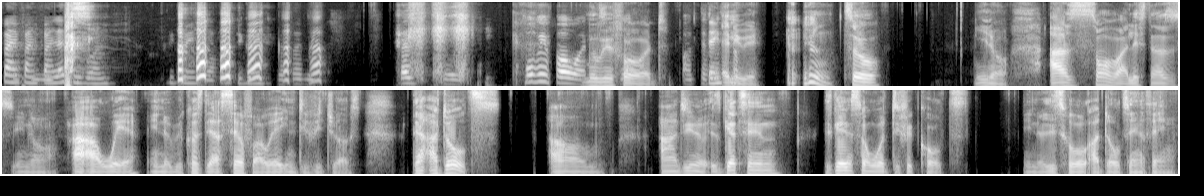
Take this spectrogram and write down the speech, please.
Fine, fine, fine. Let's move on. Going. Be. Let's moving forward. Moving forward. Thank this you. Anyway, so you know, as some of our listeners, you know, are aware, you know, because they are self-aware individuals, they're adults, um, and you know, it's getting it's getting somewhat difficult, you know, this whole adulting thing,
